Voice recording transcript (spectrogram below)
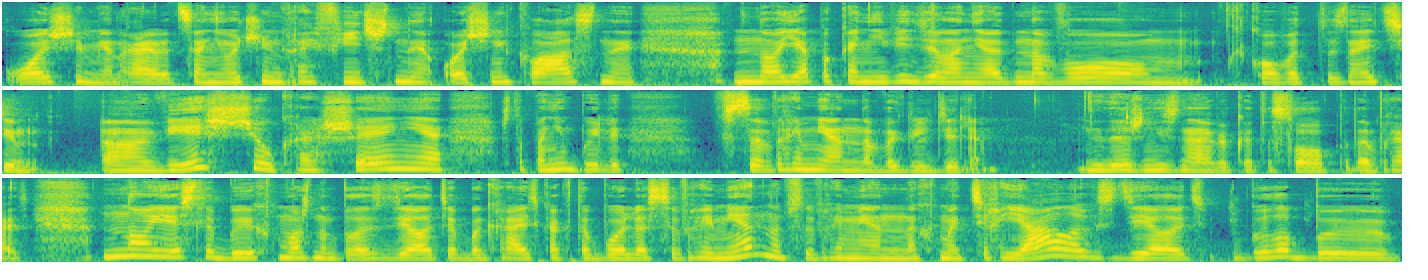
очень мне нравятся, они очень графичные, очень классные, но я пока не видела ни одного какого-то, знаете, э, вещи, украшения, чтобы они были современно выглядели. Я даже не знаю, как это слово подобрать. Но если бы их можно было сделать, обыграть как-то более современно, в современных материалах сделать, было бы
